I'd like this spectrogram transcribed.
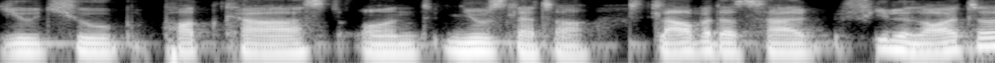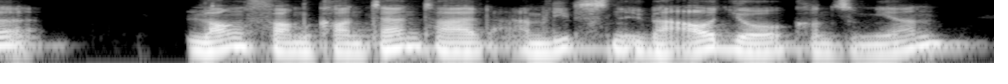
YouTube, Podcast und Newsletter. Ich glaube, dass halt viele Leute Longform-Content halt am liebsten über Audio konsumieren.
